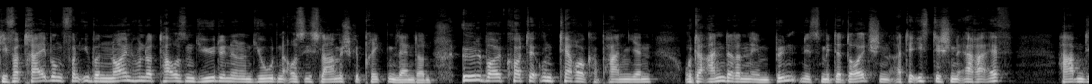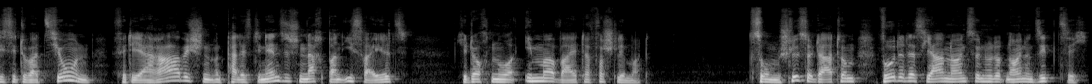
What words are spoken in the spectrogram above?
die Vertreibung von über 900.000 Jüdinnen und Juden aus islamisch geprägten Ländern, Ölboykotte und Terrorkampagnen, unter anderem im Bündnis mit der deutschen atheistischen RAF, haben die Situation für die arabischen und palästinensischen Nachbarn Israels jedoch nur immer weiter verschlimmert. Zum Schlüsseldatum wurde das Jahr 1979,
